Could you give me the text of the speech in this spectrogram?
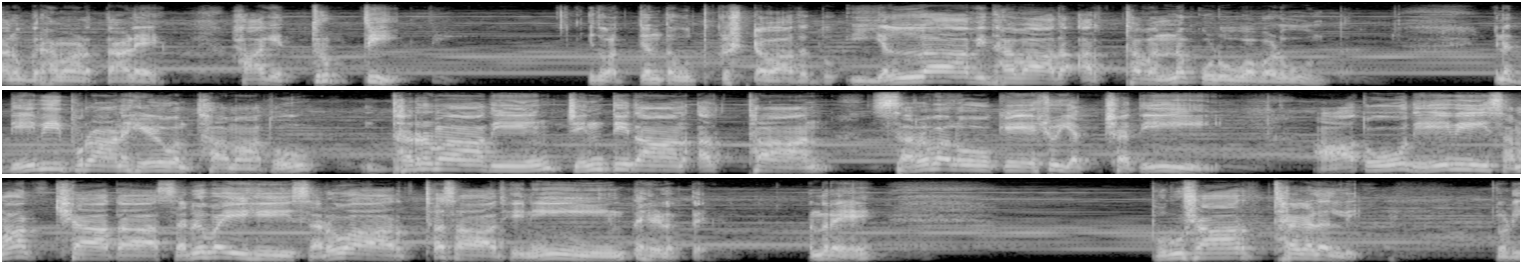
ಅನುಗ್ರಹ ಮಾಡುತ್ತಾಳೆ. ಹಾಗೆ ತೃಪ್ತಿ, ಇದು ಅತ್ಯಂತ ಉತ್ಕೃಷ್ಟವಾದದ್ದು. ಈ ಎಲ್ಲ ವಿಧವಾದ ಅರ್ಥವನ್ನು ಕೊಡುವವಳು ಅಂತ. ಇನ್ನು ದೇವಿ ಪುರಾಣ ಹೇಳುವಂಥ ಮಾತು, ಧರ್ಮಾದೀನ್ ಚಿಂತಿತಾನ್ ಅರ್ಥಾನ್ ಸರ್ವಲೋಕೇಶು ಯಚ್ಛತಿ. ಆತೋ ದೇವಿ ಸಮಾಖ್ಯಾತ ಸರ್ವೈಹಿ ಸರ್ವಾರ್ಥ ಸಾಧಿನಿ ಅಂತ ಹೇಳುತ್ತೆ. ಅಂದರೆ ಪುರುಷಾರ್ಥಗಳಲ್ಲಿ, ನೋಡಿ,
